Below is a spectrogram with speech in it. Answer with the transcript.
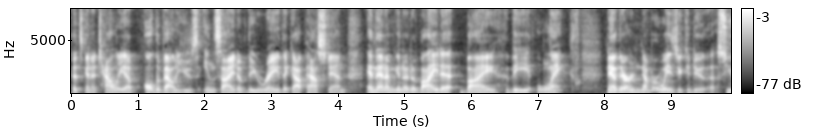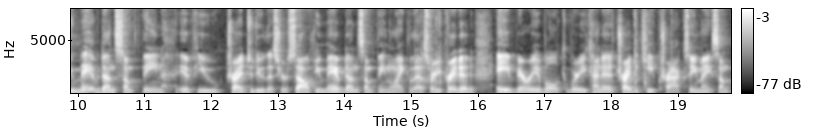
that's going to tally up all the values inside of the array that got passed in, and then I'm going to divide it by the length. Now, there are a number of ways you could do this. You may have done something, if you tried to do this yourself, you may have done something like this, where you created a variable where you kind of tried to keep track. So you may some,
